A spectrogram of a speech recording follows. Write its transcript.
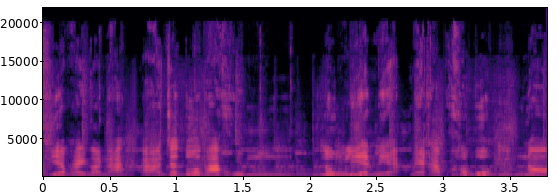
เทียบให้ก่อนนะอ่าเจ้าตัวผ้าคลุมโรงเรียนเนี่ยนะครับเขาบวกอีกนอ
